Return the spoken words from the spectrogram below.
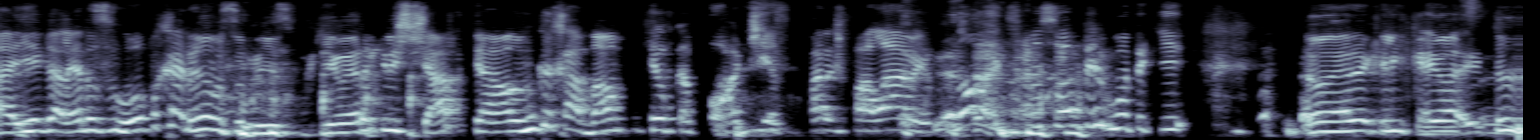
Aí a galera zoou pra caramba sobre isso, porque eu era aquele chato que a aula nunca acabava, porque eu ficava, porra, tia, para de falar, meu. Não, é só uma pergunta aqui. Então era aquele. Eu, então,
